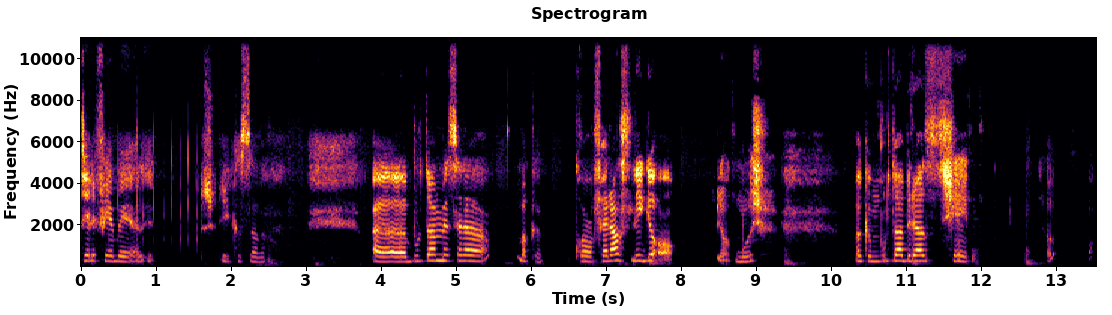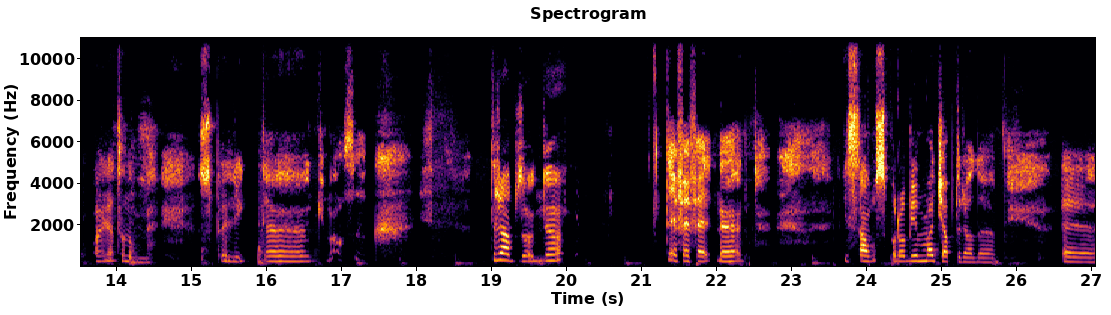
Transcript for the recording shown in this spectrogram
Telif yemeyelim. Şurayı kısalım. Ee, buradan mesela bakın konferans ligi yokmuş. Bakın burada biraz şey oynatalım mı? Süper Lig'den kim alsak? Trabzon'da TFF'den İstanbul Spor'a bir maç yaptıralım. Ee,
